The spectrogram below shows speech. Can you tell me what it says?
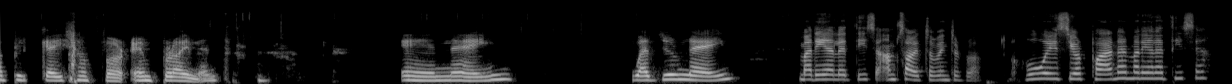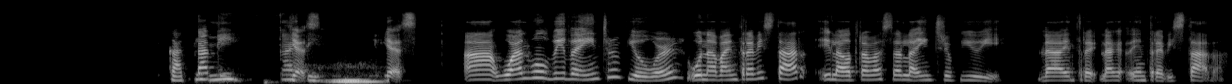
application for employment. And name. What's your name? Maria Leticia, I'm sorry to interrupt. Who is your partner, Maria Leticia? Katy. Katy. Katy. Yes, yes. Ah, one will be the interviewer, una va a entrevistar y la otra va a ser la interviewee, la, entre- la entrevistada.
